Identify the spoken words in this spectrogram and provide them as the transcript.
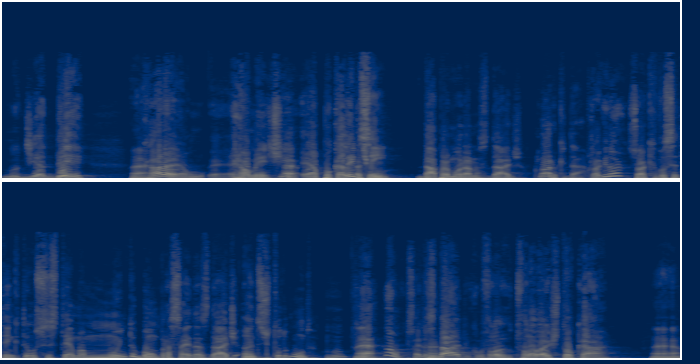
no dia D, É. cara, é, um- é realmente É. é, apocalíptico. Assim, dá pra morar na cidade? Claro que dá. Claro que não. Só que você tem que ter um sistema muito bom pra sair da cidade antes de todo mundo. Né? Não, sai da cidade, como falou, tu falou agora, estocar, É.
